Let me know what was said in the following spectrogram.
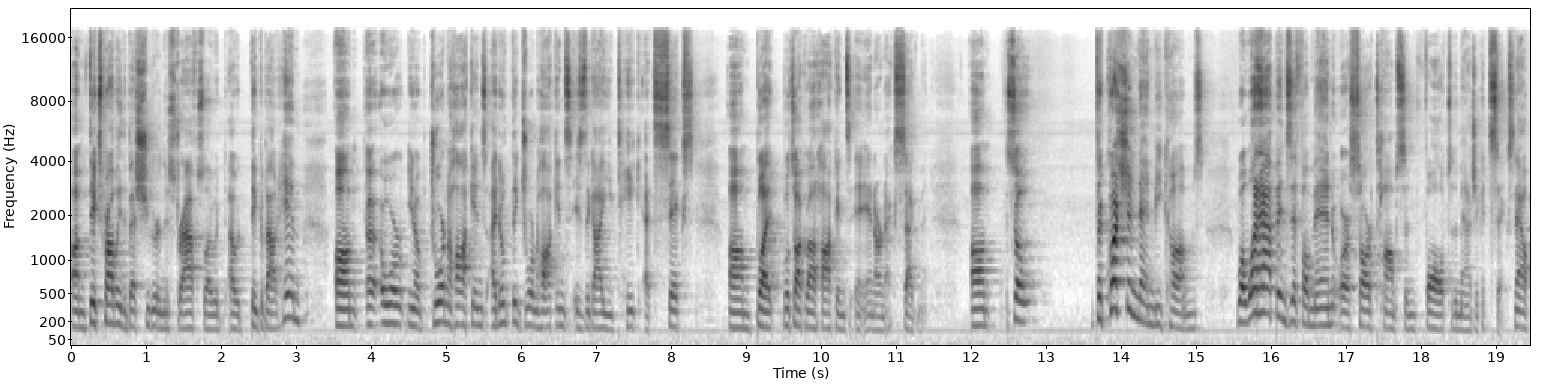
um, Dick's probably the best shooter in this draft, so I would I would think about him. Um, uh, or, you know, Jordan Hawkins. I don't think Jordan Hawkins is the guy you take at six, um, but we'll talk about Hawkins in, in our next segment. Um, so the question then becomes well, what happens if Amen or Ausar Thompson fall to the Magic at six? Now,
